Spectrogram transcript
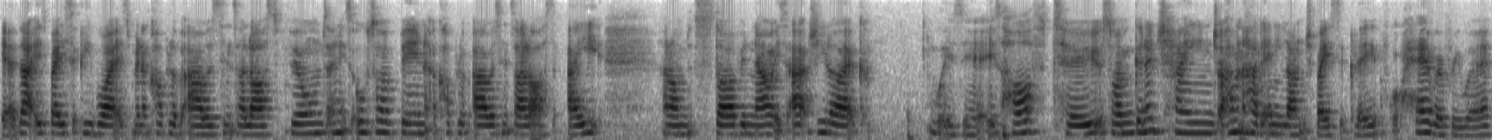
Yeah that is basically why it's been a couple of hours since I last filmed and it's also been a couple of hours since I last ate and I'm starving now. It's actually like what is it it's half two so I'm gonna change I haven't had any lunch basically I've got hair everywhere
